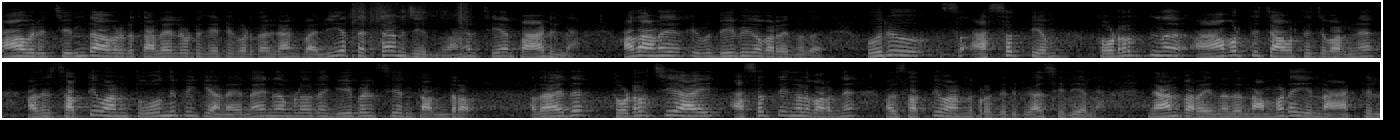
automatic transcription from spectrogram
ആ ഒരു ചിന്ത അവരുടെ തലയിലോട്ട് കയറ്റി കൊടുത്താൽ ഞാൻ വലിയ തെറ്റാണ് ചെയ്യുന്നത്. അങ്ങനെ ചെയ്യാൻ പാടില്ല. അതാണ് ദീപിക പറയുന്നത്. ഒരു അസത്യം തുടർന്ന് ആവർത്തിച്ച് ആവർത്തിച്ച് പറഞ്ഞ് അതിന് സത്യമാണെന്ന് തോന്നിപ്പിക്കുകയാണ്. എന്നാൽ നമ്മൾ പറയുന്ന ഗീബൽസിയൻ തന്ത്രം. അതായത് തുടർച്ചയായി അസത്യങ്ങൾ പറഞ്ഞ് അത് സത്യമാണെന്ന് പ്രചരിപ്പിക്കുക. അത് ശരിയല്ല. ഞാൻ പറയുന്നത് നമ്മുടെ ഈ നാട്ടിൽ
